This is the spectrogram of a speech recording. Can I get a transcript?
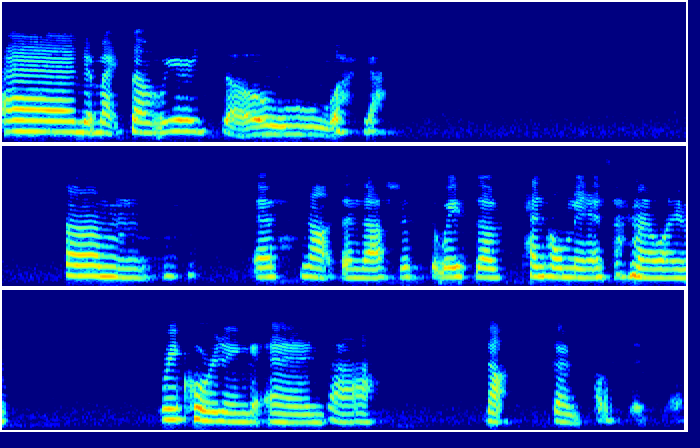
and it might sound weird, so yeah. Um, if not, then that's just a waste of 10 whole minutes of my life. recording and uh, not going to post it. So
